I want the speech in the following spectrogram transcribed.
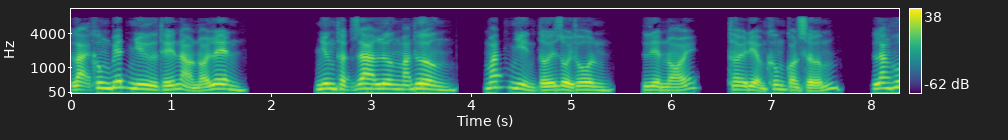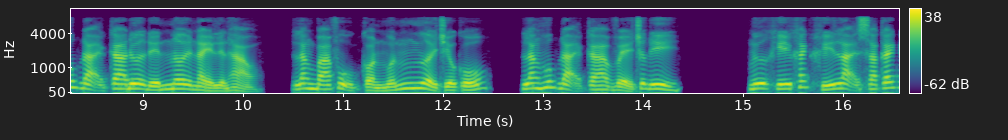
Lại không biết như thế nào nói lên. Nhưng thật ra lương mãn thương, mắt nhìn tới rồi thôn, liền nói, thời điểm không còn sớm, lang húc đại ca đưa đến nơi này liền hảo, lang bá phụ còn muốn người chiếu cố, lang húc đại ca về trước đi. Ngữ khí khách khí lại xa cách.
